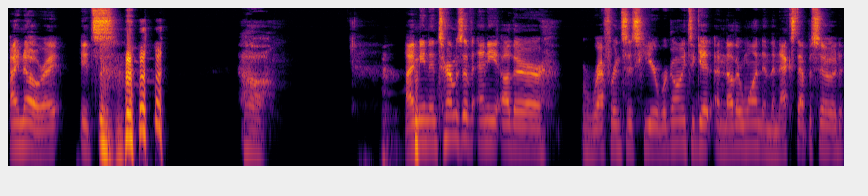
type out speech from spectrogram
I know, right? It's oh. I mean, in terms of any other references here, we're going to get another one in the next episode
